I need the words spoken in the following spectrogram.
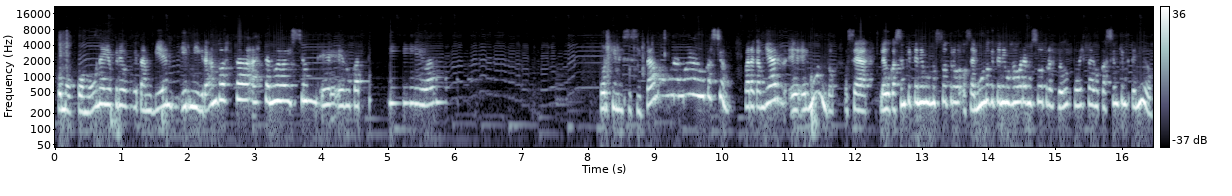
como comuna, yo creo que también ir migrando a esta, a esta nueva visión eh, educativa, porque necesitamos una nueva educación para cambiar eh, el mundo. O sea, la educación que tenemos nosotros, o sea, el mundo que tenemos ahora nosotros es producto de esta educación que hemos tenido.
